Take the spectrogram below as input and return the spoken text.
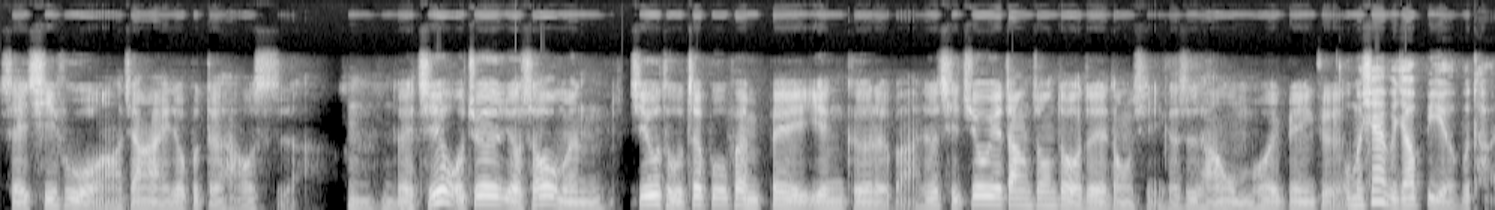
谁欺负我啊，将来就不得好死啊。嗯，对，其实我觉得有时候我们基督徒这部分被阉割了吧，尤其就业当中都有这些东西，可是好像我们会变一个，我们现在比较避而不谈。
